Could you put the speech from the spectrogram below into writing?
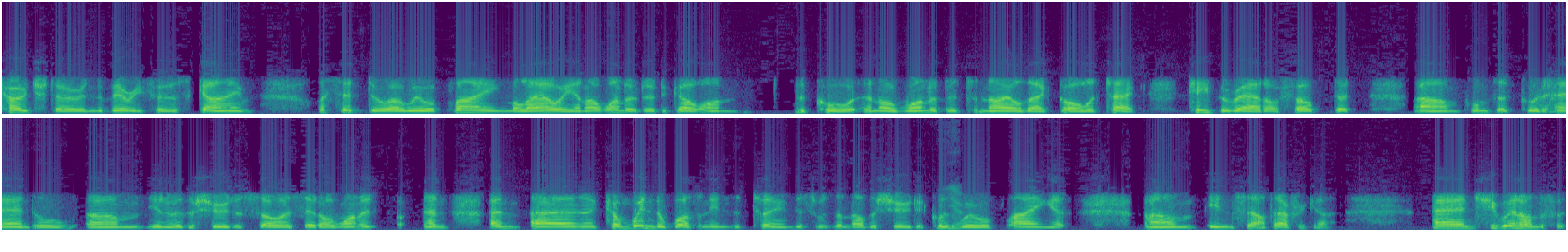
coached her in the very first game, I said to her, we were playing Malawi, and I wanted her to go on the court, and I wanted her to nail that goal attack, keep her out. I felt that um, Phumza could handle, um, you know, the shooter. So I said I wanted, and and and Kumwenda wasn't in the team. This was another shooter because Yeah. we were playing it um, in South Africa. And she went on the, f-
